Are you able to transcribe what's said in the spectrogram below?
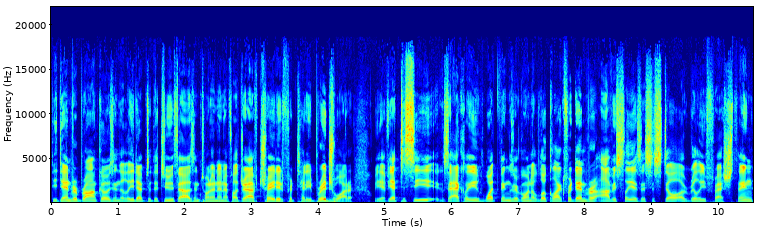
The Denver Broncos, in the lead up to the 2020 NFL draft, traded for Teddy Bridgewater. We have yet to see exactly what things are going to look like for Denver, obviously, as this is still a really fresh thing.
